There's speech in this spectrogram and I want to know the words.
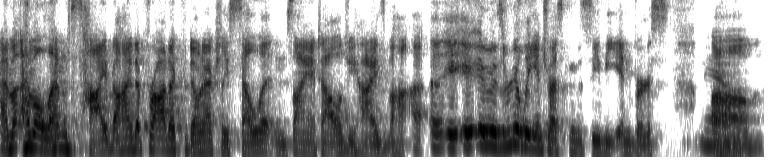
MLMs hide behind a product but don't actually sell it and Scientology hides behind uh, uh, it, it was really interesting to see the inverse yeah. um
